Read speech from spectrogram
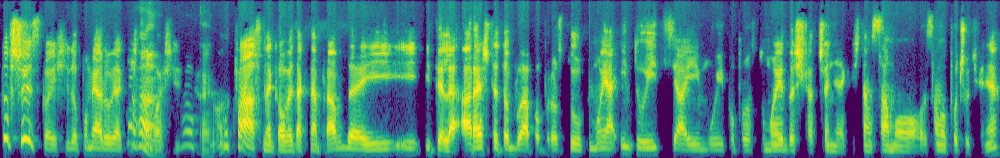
to wszystko, jeśli do pomiaru jakiś tam Aha, właśnie. okej. No, kwas mlekowy tak naprawdę i, i, i tyle, a resztę to była po prostu moja intuicja i mój po prostu moje doświadczenie, jakieś tam samo, samopoczucie, nie?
